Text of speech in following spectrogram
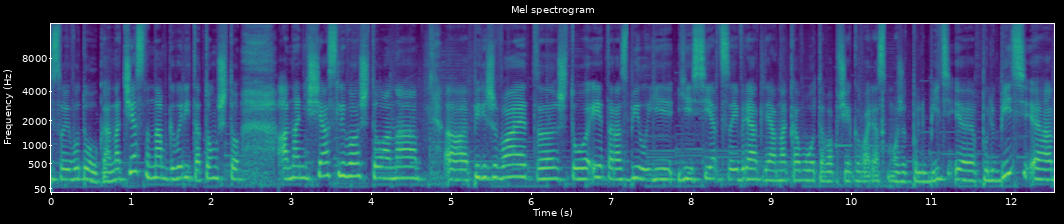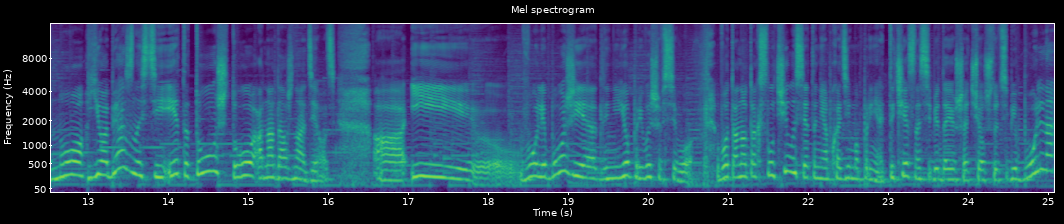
своего долга. Она честно нам говорит о том, что она несчастлива, что она э, переживает, что это разбило ей, ей сердце, и вряд ли она кого-то, вообще говоря, сможет полюбить. э, полюбить. Э, но ее обязанности – это то, что она должна делать. А, и э, воля Божья для нее превыше всего. Вот оно так случилось, это необходимо принять. Ты честно себе даешь отчет, что тебе больно,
